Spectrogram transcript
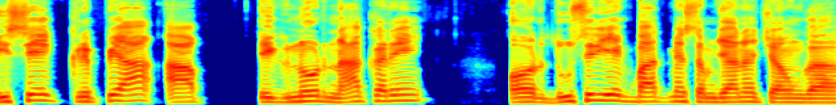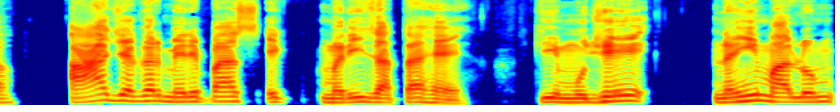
इसे कृपया आप इग्नोर ना करें। और दूसरी एक बात मैं समझाना चाहूँगा, आज अगर मेरे पास एक मरीज़ आता है कि मुझे नहीं मालूम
